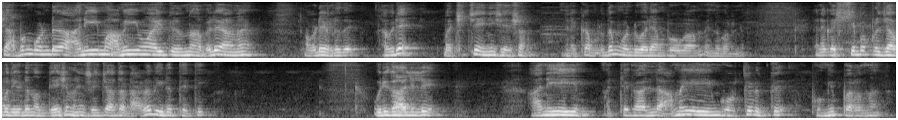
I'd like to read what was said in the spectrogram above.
ശപം കൊണ്ട് ആനയും ആമയുമായി തീർന്ന അവരാണ് അവിടെയുള്ളത്. അവരെ ഭക്ഷിച്ചതിന് ശേഷം നിനക്ക് അമൃതം കൊണ്ടുവരാൻ പോകാം എന്ന് പറഞ്ഞു. അങ്ങനെ കശ്യപ പ്രജാപതിയുടെ നിർദ്ദേശമനുസരിച്ച് ആ തടാക തീരത്തെത്തി ഒരു കാലിൽ ആനയെയും മറ്റേ കാലിൽ അമ്മയെയും കോർത്തെടുത്ത് പൊങ്ങിപ്പറന്ന്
